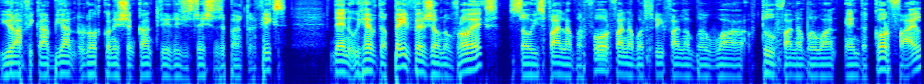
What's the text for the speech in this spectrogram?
Eurafrica beyond road connection country registration separator fix. Then we have the paid version of ROEX, so it's file number 4, file number 3, file number one, 2, file number 1, and the core file.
